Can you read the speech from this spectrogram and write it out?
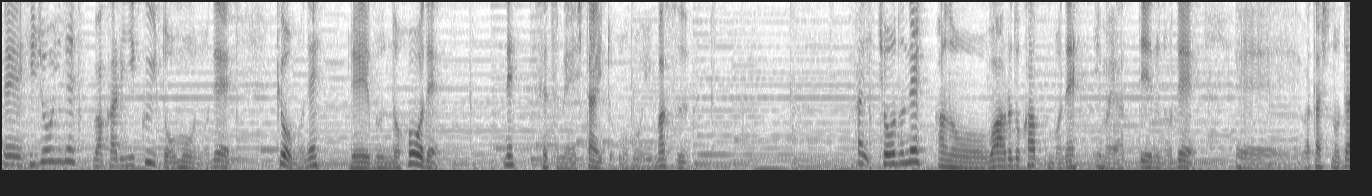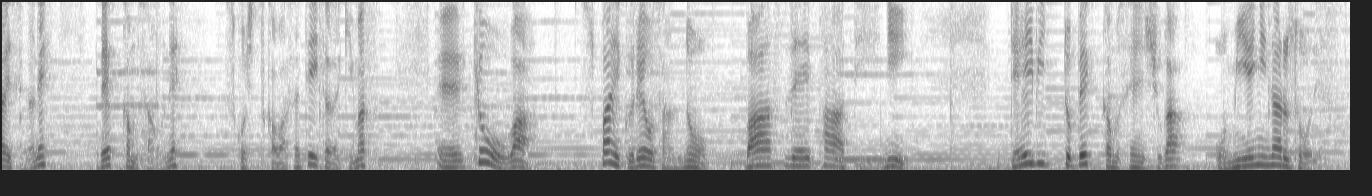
えー、非常にね、分かりにくいと思うので、今日もね、例文の方でね、説明したいと思います。はい、ちょうどね、あのワールドカップもね、今やっているので、えー、私の大好きなね、ベッカムさんをね、少し使わせていただきます。えー、今日はスパイク・レオさんのバースデーパーティーにデイビッド・ベッカム選手がお見えになるそうです。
